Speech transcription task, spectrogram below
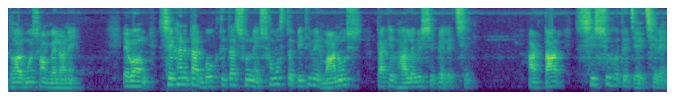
ধর্ম সম্মেলনে এবং সেখানে তার বক্তৃতা শুনে সমস্ত পৃথিবীর মানুষ তাকে ভালোবেসে ফেলেছে আর তার শিষ্য হতে চেয়েছিলেন।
